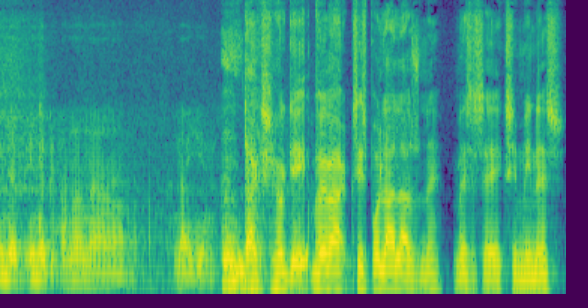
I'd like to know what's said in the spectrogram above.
είναι, είναι πιθανό να, να γίνει. Εντάξει, οκ. Βέβαια, ξέρεις, πολλά αλλάζουν ε, μέσα σε έξι μήνες.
